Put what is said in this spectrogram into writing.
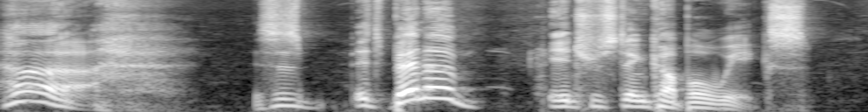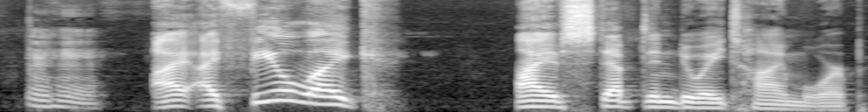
Huh. This is it's been a interesting couple weeks. Mm-hmm. I, I feel like I have stepped into a time warp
